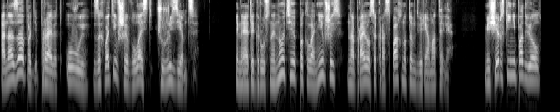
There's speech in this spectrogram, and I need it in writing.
а на Западе правят, увы, захватившие власть чужеземцы». И на этой грустной ноте, поклонившись, направился к распахнутым дверям отеля. Мещерский не подвел,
